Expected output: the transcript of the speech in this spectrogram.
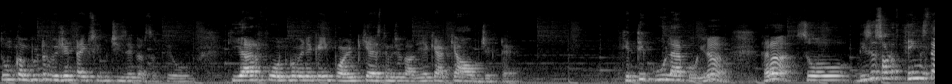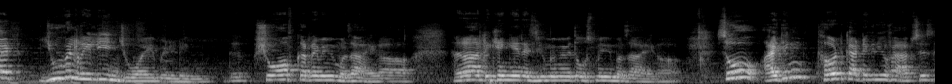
तुम कंप्यूटर विजन टाइप्स की कुछ चीज़ें कर सकते हो कि यार फ़ोन को मैंने कहीं पॉइंट किया, इसने मुझे बता दिया क्या क्या ऑब्जेक्ट है। कितनी कूल ऐप होगी ना, है ना? So these are sort of things that you will really enjoy building show off करने में भी मज़ा आएगा, है ना? लिखेंगे रेज्यूमे में तो उसमें भी मज़ा आएगा। So I think third category of apps is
